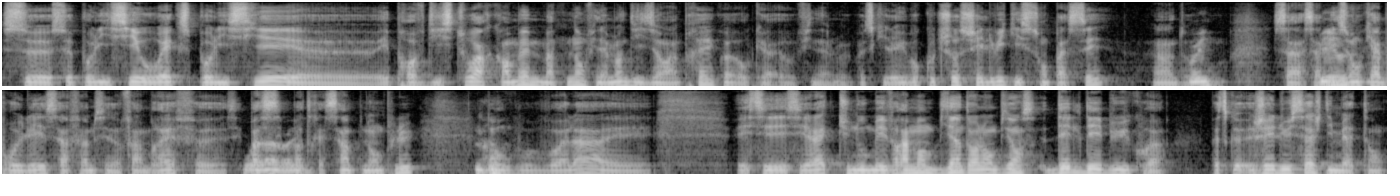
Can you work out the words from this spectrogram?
ce, ce policier ou ex-policier euh, est prof d'histoire quand même, maintenant, finalement, dix ans après, quoi, au, ca- au final, parce qu'il a eu beaucoup de choses chez lui qui se sont passées. Hein, dont Oui. Sa, sa Mais maison oui. qui a brûlé, sa femme, c'est, enfin bref, euh, c'est pas, Voilà, c'est ouais. pas très simple non plus. Non. Donc voilà, et, et c'est, c'est là que tu nous mets vraiment bien dans l'ambiance dès le début, quoi. Parce que j'ai lu ça, je dis, mais attends,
